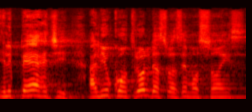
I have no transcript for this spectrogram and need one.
ele perde ali o controle das suas emoções.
